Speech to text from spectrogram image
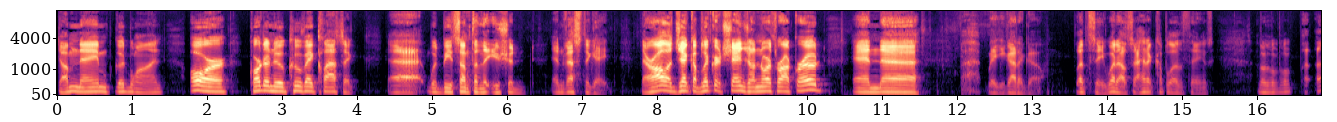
dumb name, good wine, or Codorniu Cuvée Classic uh, would be something that you should investigate. They're all at Jacob Liquor Exchange on North Rock Road, and uh, you got to go. Let's see what else. I had a couple other things. Uh,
